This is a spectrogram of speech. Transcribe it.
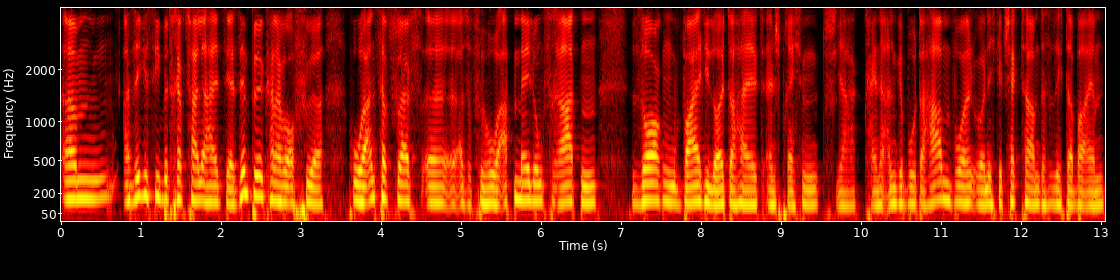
ähm, an sich ist die Betreffzeile halt sehr simpel, kann aber auch für hohe Unsubscribes, äh, also für hohe Abmeldungsraten sorgen, weil die Leute halt entsprechend ja keine Angebote haben wollen oder nicht gecheckt haben, dass sie sich da bei einem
